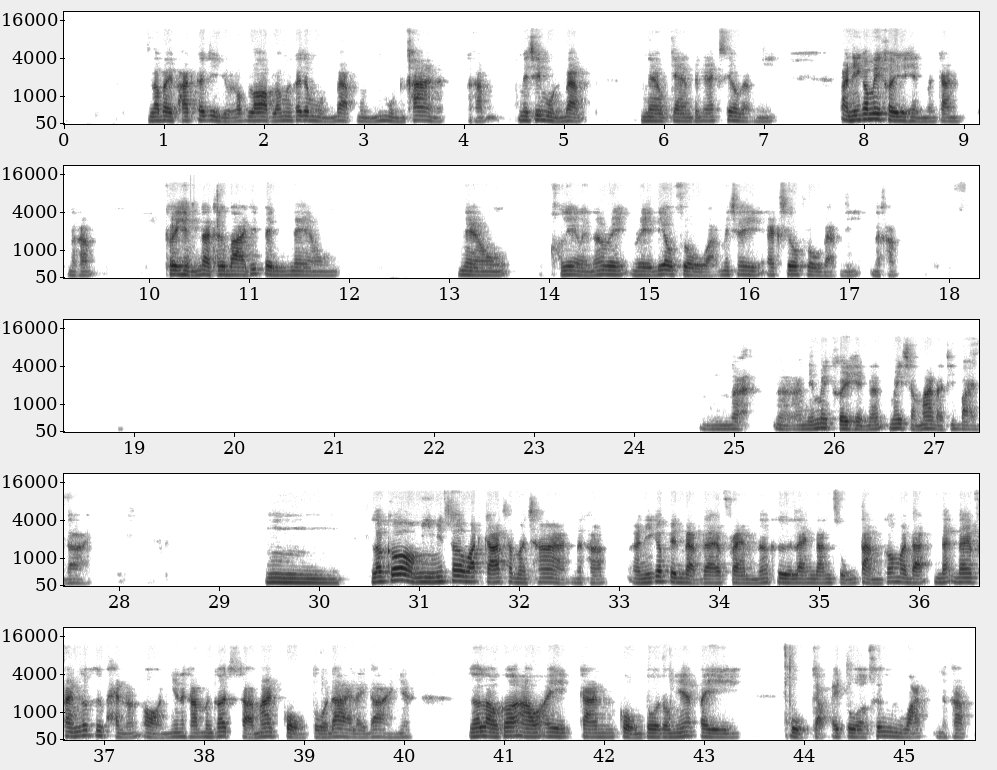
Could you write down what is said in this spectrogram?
แล้วใบพัดก็จะอยู่รอบๆ แล้วมันก็จะหมุนแบบหมุนหมุนข้างนะครับ ไม่ใช่หมุนแบบแนวแกนเป็น axial แบบนี้ อันนี้ก็ไม่เคยเห็นเหมือนกันนะครับ เคยเห็นแต่เทอร์ไบน์ที่เป็นแนวแนว เขาเรียกอะไรนะ radial flow อะไม่ใช่ axial flow แบบนี้นะครับนะนะอันนี้ไม่เคยเห็นนะไม่สามารถอธิบายได้ อืม แล้วก็มีมิเตอร์วัดก๊าซธรรมชาตินะครับ อันนี้ก็เป็นแบบไดอะแฟรมนะคือแรงดันสูงต่ำก็มาดันไดอะแฟรมก็คือแผ่นอ่อนๆเนี่ยนะครับ มันก็สามารถโก่งตัวได้อะไรได้เงี้ยแล้วเราก็เอาไอ้การโก่งตัวตรงเนี้ยไป ผูกกับไอตัวเครื่องวัดนะครับ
